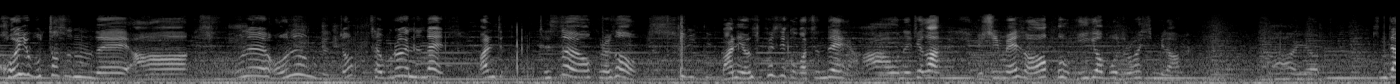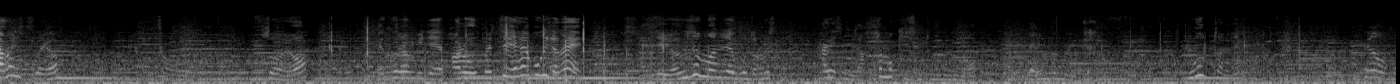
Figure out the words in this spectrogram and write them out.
거의 못 탔었는데 아 오늘 어느 정도 모르겠는데 많이 되- 됐어요. 그래서 많이 연습했을 것 같은데 아 오늘 제가 열심히 해서 꼭 이겨보도록 하겠습니다. 아 여, 긴장하셨어요? 무서워요. 무서워요? 네 그럼 이제 바로 배틀 해보기 전에 이제 연습 먼저 해보도록 하겠- 하겠습니다. 한 바퀴씩 돌면서 네 누구부터 할래? 제가 오지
